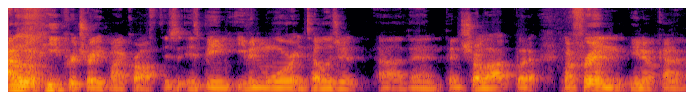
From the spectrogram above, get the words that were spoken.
I don't know if he portrayed Mycroft as, as being even more intelligent uh, than than Sherlock. But my friend, you know, kind of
